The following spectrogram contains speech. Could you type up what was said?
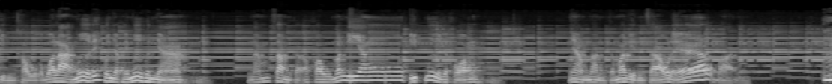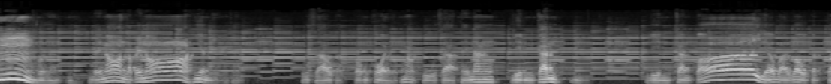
กินเขาก็บ่ล้างมือเด้เพิ่นอยากให้มือเพิ่นหยาน้ำซ้ำก็เอาเขามาเนียงติดมือเจ้าของอืมยามนั่นก็มาเล่นสาวแล้วบ้านได้นอนหลับไปนอนเฮียนผู้สาวกับกองก่อยออกมาปูตาดให้นั่งเล่นกันอื เล่นกันไปแล้วบาดเว้ากันไป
